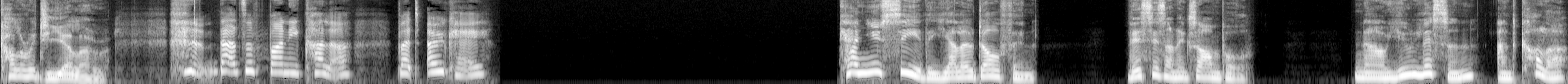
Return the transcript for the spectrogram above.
Colour it yellow. That's a funny colour, but okay. Can you see the yellow dolphin? This is an example. Now you listen and colour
